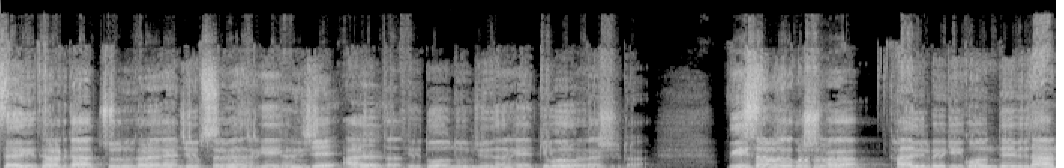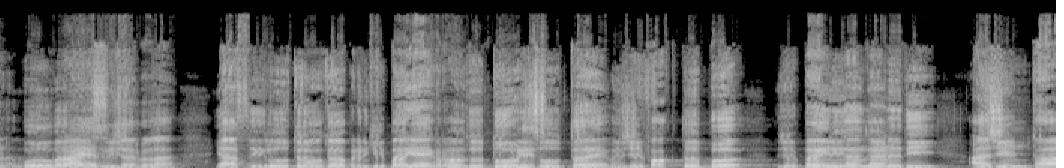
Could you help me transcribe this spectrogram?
सरी खडकात चुन खडक आणि जिप्सम यासारखे खनिजे आढळतात. हे दोन तुमची विधान काय आहेत की बरोबर लक्षात ठेवा वीस नंबरचा क्वेश्चन बघा. खालीलपैकी कोणते विधान बरोबर आहे असं विचारलेला याचं देखील उत्तर बघतो आपण की पर्याय क्रमांक दोन याचं उत्तर आहे. म्हणजे फक्त ब म्हणजे पैनगंगा नदी अजिंठा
